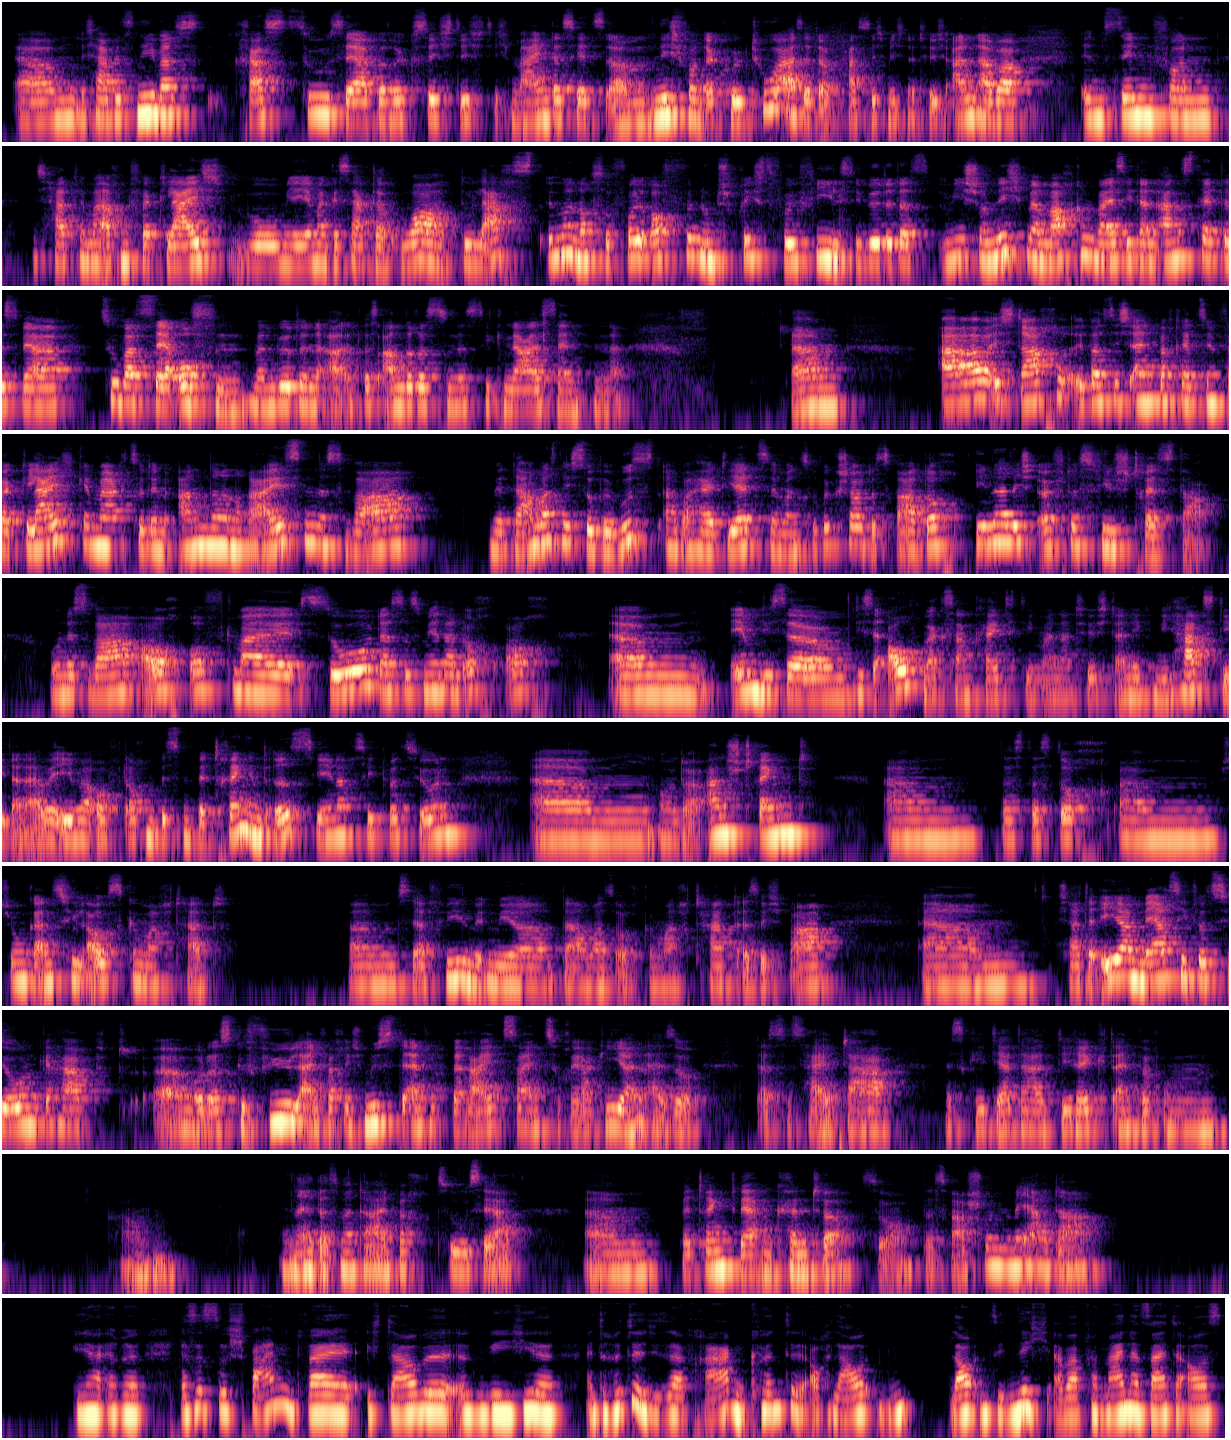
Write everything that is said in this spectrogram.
ähm, ich habe jetzt nie was krass zu sehr berücksichtigt. Ich meine das jetzt ähm, nicht von der Kultur, also da passe ich mich natürlich an, aber im Sinn von, ich hatte mal auch einen Vergleich, wo mir jemand gesagt hat, wow, du lachst immer noch so voll offen und sprichst voll viel. Sie würde das wie schon nicht mehr machen, weil sie dann Angst hätte, es wäre zu was sehr offen. Man würde etwas anderes, ein Signal senden. Ne? Ähm, aber ich dachte, was ich einfach jetzt im Vergleich gemerkt zu den anderen Reisen, es war mir damals nicht so bewusst, aber halt jetzt, wenn man zurückschaut, es war doch innerlich öfters viel Stress da. Und es war auch oft mal so, dass es mir dann doch auch ähm, eben diese, diese Aufmerksamkeit, die man natürlich dann irgendwie hat, die dann aber eben oft auch ein bisschen bedrängend ist, je nach Situation ähm, oder anstrengend, ähm, dass das doch ähm, schon ganz viel ausgemacht hat ähm, und sehr viel mit mir damals auch gemacht hat. Also ich war, ähm, ich hatte eher mehr Situationen gehabt ähm, oder das Gefühl einfach, ich müsste einfach bereit sein zu reagieren. Also das ist halt da, es geht ja da direkt einfach um, ähm, ne, dass man da einfach zu sehr bedrängt werden könnte. So, das war schon mehr da. Ja, irre. Das ist so spannend, weil ich glaube, irgendwie hier ein Drittel dieser Fragen könnte auch lauten, lauten sie nicht, aber von meiner Seite aus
